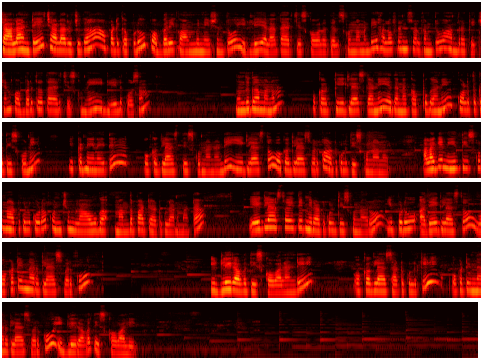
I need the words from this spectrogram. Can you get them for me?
చాలా అంటే చాలా రుచిగా అప్పటికప్పుడు కొబ్బరి కాంబినేషన్తో ఇడ్లీ ఎలా తయారు చేసుకోవాలో తెలుసుకుందామండి. Hello friends welcome to Andhra kitchen. కొబ్బరితో తయారు చేసుకునే ఇడ్లీల కోసం ముందుగా మనం ఒక టీ గ్లాస్ కానీ ఏదైనా కప్పు కానీ కొలతకు తీసుకొని ఇక్కడ నేనైతే ఒక గ్లాస్ తీసుకున్నానండి. ఈ గ్లాస్తో ఒక గ్లాస్ వరకు అటుకులు తీసుకున్నాను. అలాగే నేను తీసుకున్న అటుకులు కూడా కొంచెం లావుగా మందపాటి అటుకులు అనమాట ఏ గ్లాస్తో అయితే మీరు అటుకులు తీసుకున్నారో ఇప్పుడు అదే గ్లాస్తో ఒకటిన్నర గ్లాస్ వరకు ఇడ్లీ రవ్వ తీసుకోవాలండి. ఒక గ్లాస్ అటుకులకి ఒకటిన్నర గ్లాస్ వరకు ఇడ్లీ రవ్వ తీసుకోవాలి.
